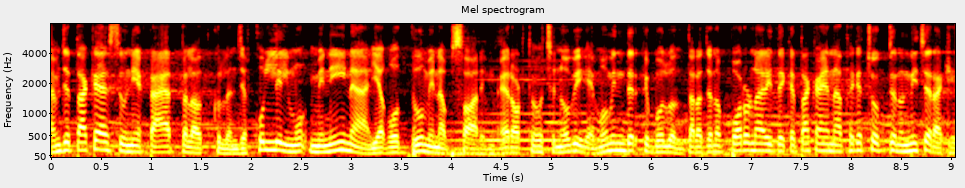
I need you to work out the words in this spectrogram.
আমি যে তাকে আছি, উনি একটা আয়াত তেলাওয়াত করলেন যে, কুল্লিল মুমিনিনা ইয়াগুদ্দু মিন আবসারিম। এর অর্থ হচ্ছে, নবী, হে মুমিনদেরকে বলুন, তারা যেন পরনারী দেখে তাকায় না থাকে, চোখ যেন নিচে রাখে।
